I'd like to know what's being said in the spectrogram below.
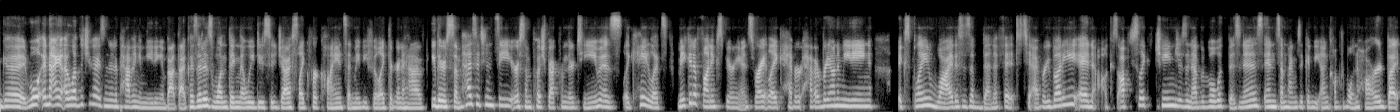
Good. Well, and I, I love that you guys ended up having a meeting about that because it is one thing that we do suggest, like for clients that maybe feel like they're going to have either some hesitancy or some pushback from their team is like, hey, let's make it a fun experience, right? Like have, have everybody on a meeting, explain why this is a benefit to everybody. And because obviously, like change is inevitable with business, and sometimes it can be uncomfortable and hard, but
